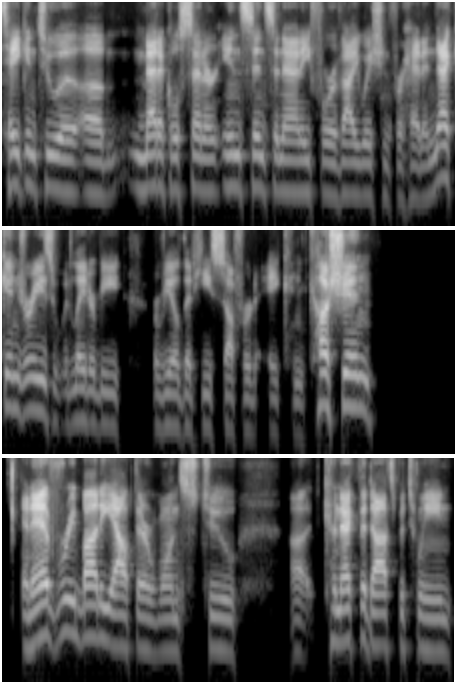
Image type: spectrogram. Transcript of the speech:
taken to a, a, medical center in Cincinnati for evaluation for head and neck injuries. It would later be revealed that he suffered a concussion. And everybody out there wants to uh, connect the dots between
